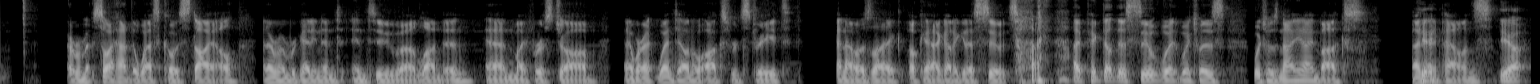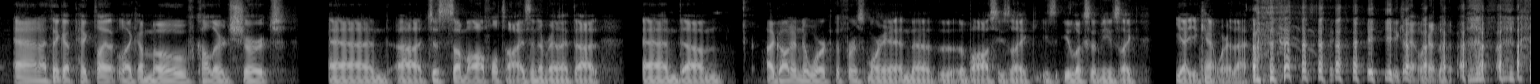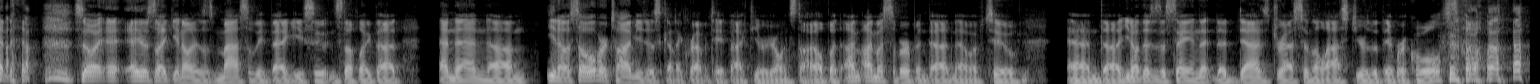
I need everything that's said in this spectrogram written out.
I rem- so I had the West Coast style, and I remember getting into, into uh, London and my first job. And I went down to Oxford Street, and I was like, "Okay, I got to get a suit." So I, I picked up this suit, which was which was 99 bucks, 99 okay. pounds. Yeah. And I think I picked like like a mauve colored shirt and uh, just some awful ties and everything like that. And um, I got into work the first morning, and the the, the boss, he's like, he's, he looks at me, he's like, yeah, you can't wear that. you can't wear that. then, so it, it, was like, you know, there's this massively baggy suit and stuff like that. And then, um, you know, so over time, you just kind of gravitate back to your, your own style. But I'm, I'm a suburban dad now of two. And, uh, you know, there's a saying that the dads dress in the last year that they were cool. So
